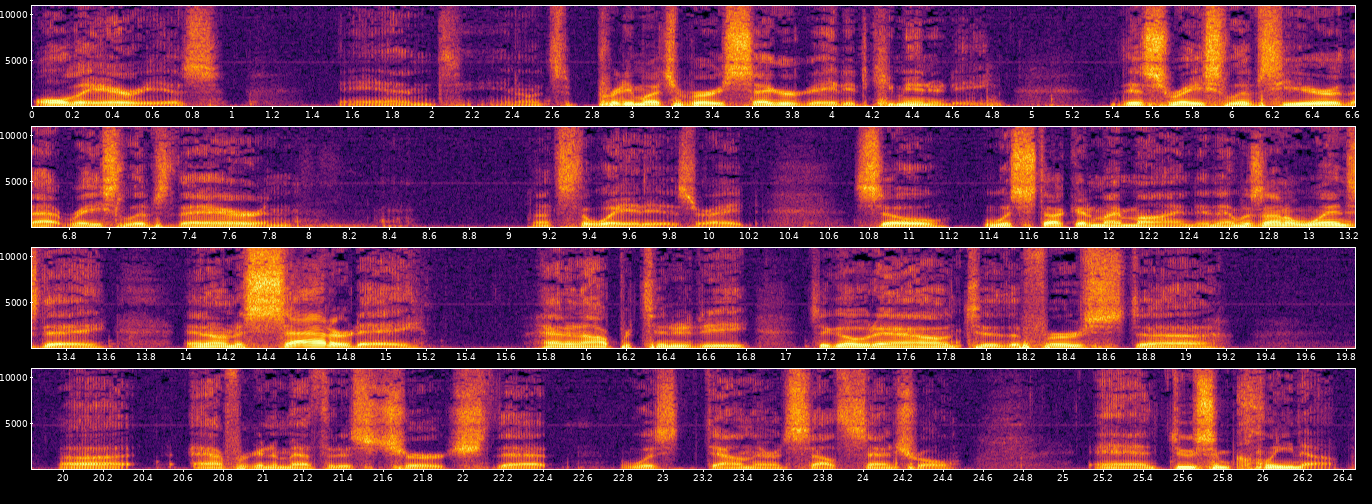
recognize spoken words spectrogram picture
all the areas, and you know it's pretty much a very segregated community. This race lives here, that race lives there, and that's the way it is, right? So it was stuck in my mind, and it was on a Wednesday, and on a Saturday, had an opportunity to go down to the first uh, uh, African Methodist church that was down there in South Central and do some cleanup.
